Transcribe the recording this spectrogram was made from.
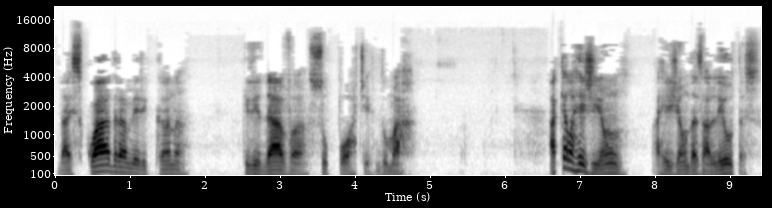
da esquadra americana que lhe dava suporte do mar. Aquela região, a região das Aleutas,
